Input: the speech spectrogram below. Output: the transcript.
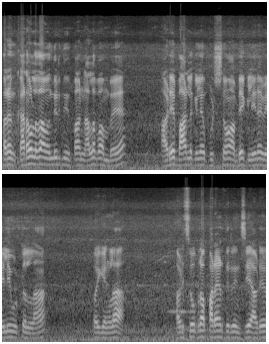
பாருங்க கடவுளை தான் வந்துட்டு நல்ல பாம்பு. அப்படியே பாட்டில் கிளீனாக பிடிச்சோம் அப்படியே கிளீனாக வெளியே விட்டுடலாம். ஓகேங்களா? அப்படி சூப்பராக படம் எடுத்துகிட்டு இருந்துச்சு. அப்படியே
